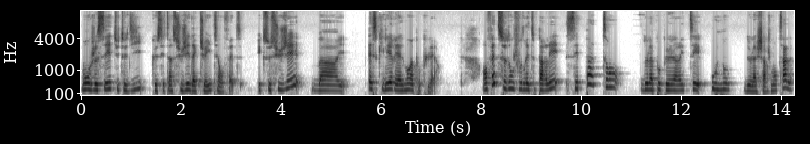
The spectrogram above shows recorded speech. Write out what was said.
Bon, je sais, tu te dis que c'est un sujet d'actualité en fait, et que ce sujet, bah, est-ce qu'il est réellement impopulaire? En fait, ce dont je voudrais te parler, c'est pas tant de la popularité ou non de la charge mentale,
